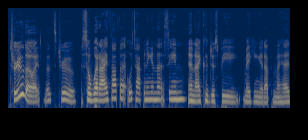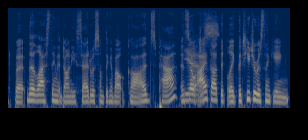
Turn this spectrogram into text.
True though. I, that's true. So what I thought that was happening in that scene, and I could just be making it up in my head, but the last thing that Donnie said was something about God's path. And so I thought that like the teacher was thinking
